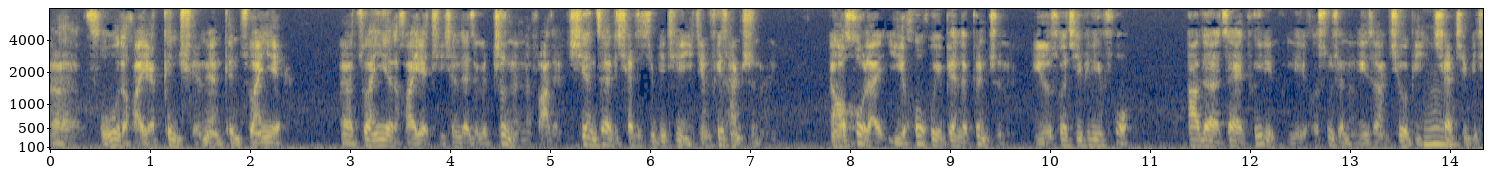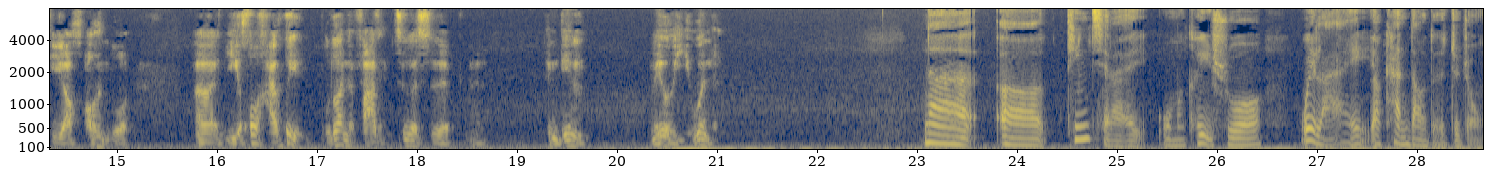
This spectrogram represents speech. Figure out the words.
呃，服务的话也更全面、更专业，呃，专业的话也体现在这个智能的发展。现在的 ChatGPT 已经非常智能，然后后来以后会变得更智能。比如说 GPT4，它的在推理能力和数学能力上就比嗯 ChatGPT 要好很多。呃，以后还会不断的发展，这个是嗯肯定没有疑问的。那呃，听起来我们可以说，未来要看到的这种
